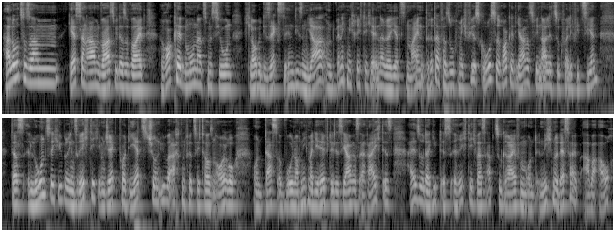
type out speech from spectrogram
Hallo zusammen! Gestern Abend war es wieder soweit, Rocket Monatsmission, ich glaube die sechste in diesem Jahr, und wenn ich mich richtig erinnere, jetzt mein dritter Versuch, mich fürs große Rocket Jahresfinale zu qualifizieren. Das lohnt sich übrigens richtig, im Jackpot jetzt schon über 48.000 Euro, und das, obwohl noch nicht mal die Hälfte des Jahres erreicht ist. Also da gibt es richtig was abzugreifen, und nicht nur deshalb, aber auch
